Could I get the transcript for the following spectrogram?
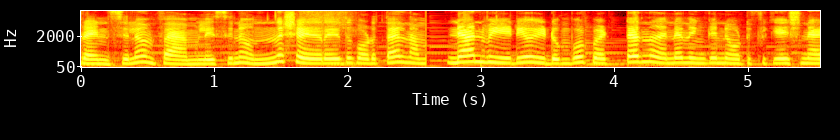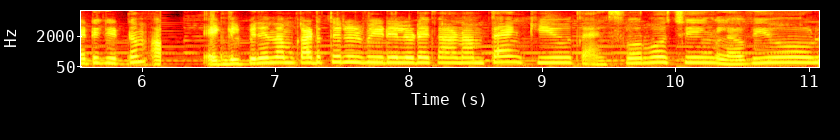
ഫ്രണ്ട്സിനും ഫാമിലീസിനും ഒന്ന് ഷെയർ ചെയ്ത് കൊടുത്താൽ ഞാൻ വീഡിയോ ഇടുമ്പോൾ പെട്ടെന്ന് തന്നെ നിങ്ങൾക്ക് നോട്ടിഫിക്കേഷനായിട്ട് കിട്ടും. എങ്കിൽ പിന്നെ നമുക്ക് അടുത്തൊരു വീഡിയോയിലൂടെ കാണാം. Thank you thanks for watching love you all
